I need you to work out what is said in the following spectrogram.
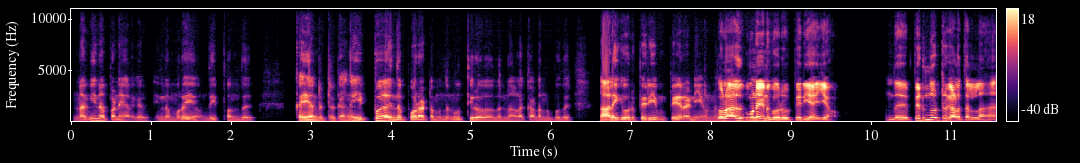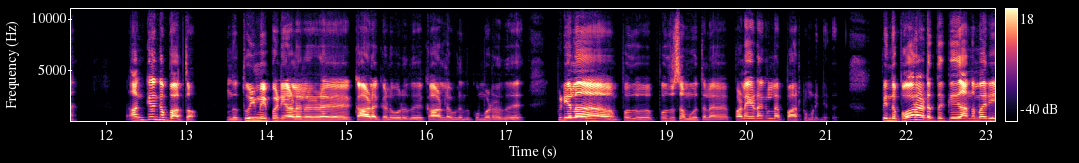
நவீன பண்ணையார்கள் இந்த முறைய வந்து இப்ப வந்து கையாண்டுட்டு இருக்காங்க. இப்போ இந்த போராட்டம் வந்து நூற்றி இருபது நாளாக கடந்து போகுது. நாளைக்கு ஒரு பெரிய பேரணி ஒன்று அதுக்கு முன்னே எனக்கு ஒரு பெரிய ஐயம். இந்த பெருந்தொற்று காலத்திலலாம் அங்கங்கே பார்த்தோம். இந்த தூய்மை பணியாளர்கள கால கழுவுறது, கால்ல விழுந்து கும்பிடுறது, இப்படியெல்லாம் பொது பொது சமூகத்தில் பல இடங்களில் பார்க்க முடிஞ்சது. இப்போ இந்த போராட்டத்துக்கு அந்த மாதிரி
